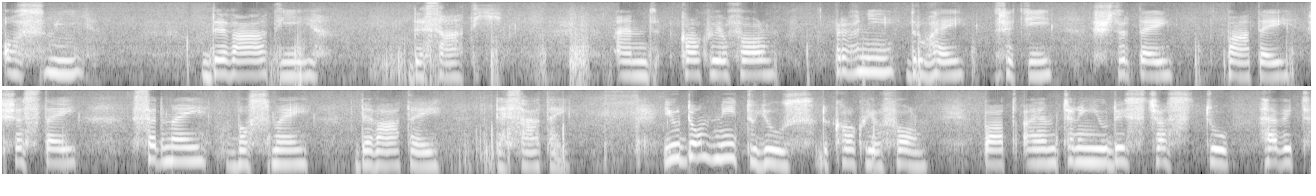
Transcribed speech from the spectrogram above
osmý, devátý, desátý. And colloquial form první, druhý, třetí, čtvrtý, pátý, šestý, sedmý, osmý, devátý, desátý. You don't need to use the colloquial form, but I am telling you this just to have it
